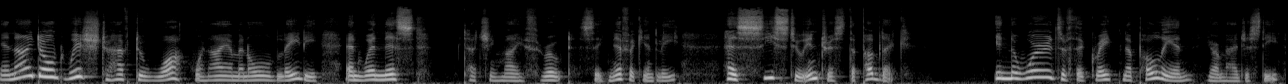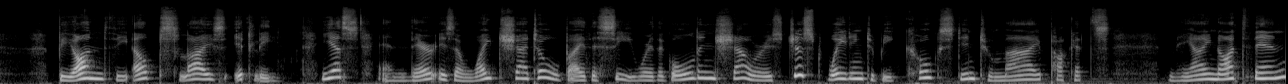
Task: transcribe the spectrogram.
and I don't wish to have to walk when I am an old lady, and when this, touching my throat significantly, has ceased to interest the public. In the words of the great Napoleon, Your Majesty, beyond the Alps lies Italy. Yes, and there is a white chateau by the sea where the golden shower is just waiting to be coaxed into my pockets. May I not then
